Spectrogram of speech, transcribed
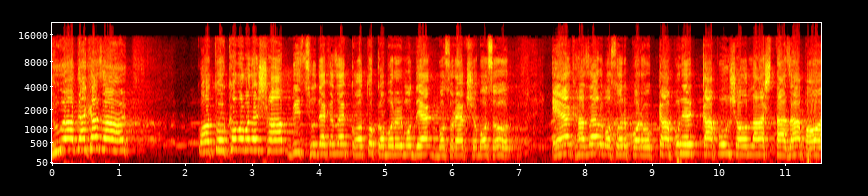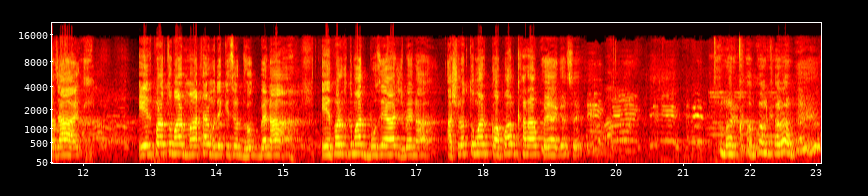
ধোঁয়া দেখা যায়, কত কবর মধ্যে সাপ বিচ্ছু দেখা যায়, কত কবরের মধ্যে এক বছর, একশো বছর, এক হাজার বছর পরও কাপনের কাপড় সহ লাশ তাজা পাওয়া যায়। এরপরে তোমার মাথার মধ্যে কিছু ঢুকবে না, এরপরে তোমার বুঝে আসবে না, আসলে তোমার কপাল খারাপ হয়ে গেছে। তোমার কপাল খারাপ হয়ে গেছে।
